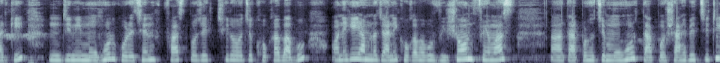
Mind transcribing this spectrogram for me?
আর কি। যিনি মোহর করেছেন। ফার্স্ট প্রজেক্ট ছিল হচ্ছে খোকা বাবু। অনেকেই আমরা জানি খোকা বাবু ভীষণ ফেমাস তারপর হচ্ছে মোহর, তারপর সাহেবের চিঠি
